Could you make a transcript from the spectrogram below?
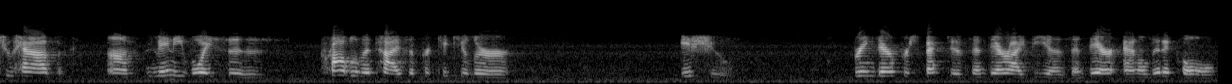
to have um, many voices problematize a particular issue, bring their perspectives and their ideas and their analytical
